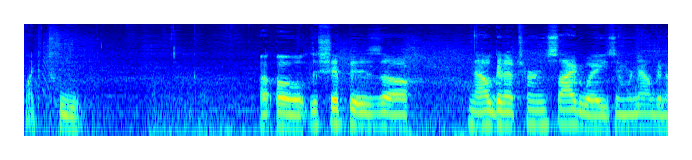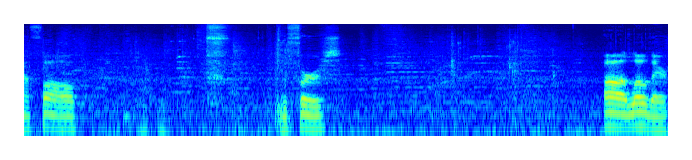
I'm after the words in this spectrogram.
like a tool. Uh oh, the ship is uh now gonna turn sideways and we're now gonna fall. First. Uh, low there.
